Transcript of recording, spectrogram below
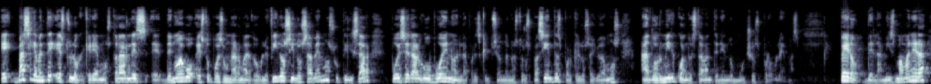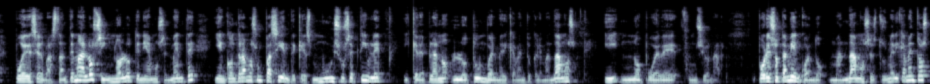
Eh, básicamente esto es lo que quería mostrarles. Eh, de nuevo, esto puede ser un arma de doble filo. Si lo sabemos utilizar, puede ser algo bueno en la prescripción de nuestros pacientes porque los ayudamos a dormir cuando estaban teniendo muchos problemas. Pero de la misma manera puede ser bastante malo si no lo teníamos en mente y encontramos un paciente que es muy susceptible y que de plano lo tumba el medicamento que le mandamos y no puede funcionar. Por eso también cuando mandamos estos medicamentos,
